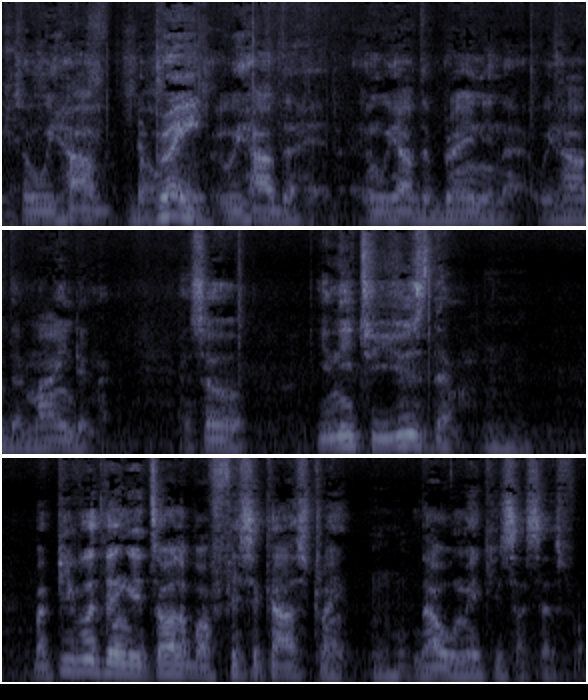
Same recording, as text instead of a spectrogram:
yeah. So we have The brain. We have the head, and we have the brain in that. We have the mind in that, and so you need to use them. Mm-hmm. But people think it's all about physical strength Mm-hmm. that will make you successful.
